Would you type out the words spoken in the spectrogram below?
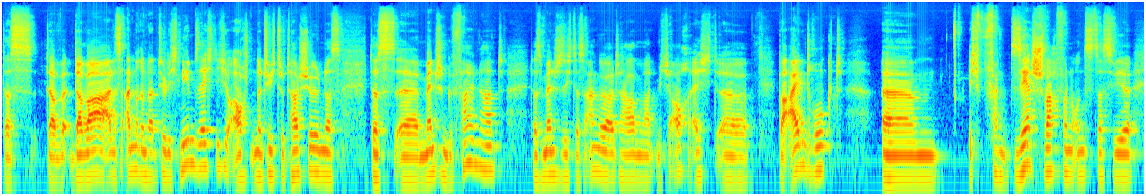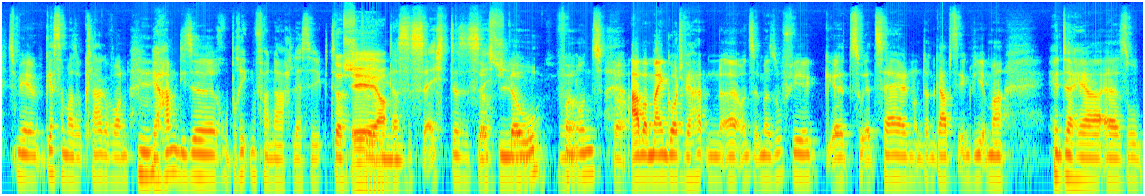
das, da, da war alles andere natürlich nebensächlich, auch natürlich total schön, dass das äh, Menschen gefallen hat, dass Menschen sich das angehört haben, hat mich auch echt äh, beeindruckt. Ähm, ich fand sehr schwach von uns, dass wir, ist mir gestern mal so klar geworden, wir haben diese Rubriken vernachlässigt. Das Ja. stimmt. Das ist echt, das ist Das echt stimmt, low von ja. uns. Ja. Aber mein Gott, wir hatten äh, uns immer so viel äh, zu erzählen und dann gab es irgendwie immer hinterher äh, so,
